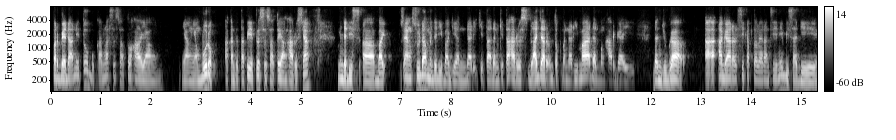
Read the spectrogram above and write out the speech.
perbedaan itu bukanlah sesuatu hal yang yang yang buruk akan tetapi itu sesuatu yang harusnya menjadi uh, yang sudah menjadi bagian dari kita dan kita harus belajar untuk menerima dan menghargai dan juga agar sikap toleransi ini bisa di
